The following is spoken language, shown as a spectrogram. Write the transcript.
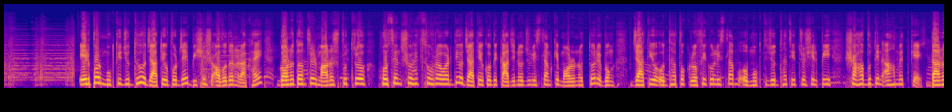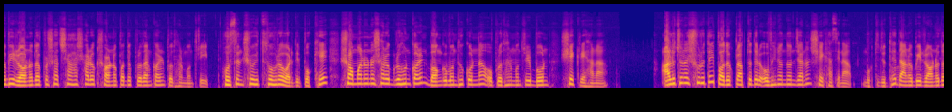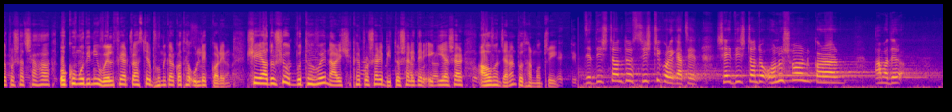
এরপর মুক্তিযুদ্ধ ও জাতীয় পর্যায়ে বিশেষ অবদান রাখায় গণতন্ত্রের মানসপুত্র হোসেন শহীদ সোহরাওয়ার্দী ও জাতীয় কবি কাজী নজরুল ইসলামকে মরণোত্তর এবং জাতীয় অধ্যাপক রফিকুল ইসলাম ও মুক্তিযোদ্ধা চিত্রশিল্পী শাহাবুদ্দিন আহমেদকে দানবীর রণদা প্রসাদ সাহা স্মারক স্বর্ণপদক প্রদান করেন প্রধানমন্ত্রী। হোসেন শহীদ সোহরাওয়ার্দীর পক্ষে সম্মাননা স্মারক গ্রহণ করেন বঙ্গবন্ধু কন্যা ও প্রধানমন্ত্রীর বোন শেখ রেহানা। আলোচনার শুরুতেই পদকপ্রাপ্তদের অভিনন্দন জানান শেখ হাসিনা। মুক্তিযুদ্ধে দানবীর রণদা প্রসাদ সাহা ও কুমুদিনী ওয়েলফেয়ার ট্রাস্টের ভূমিকার কথা উল্লেখ করেন। সেই আদর্শে উদ্বুদ্ধ হয়ে নারী শিক্ষার প্রসারে বিত্তশালীদের এগিয়ে আসার আহ্বান জানান প্রধানমন্ত্রী। যে দৃষ্টান্ত সৃষ্টি করে গেছেন, সেই দৃষ্টান্ত অনুসরণ করার আমাদের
